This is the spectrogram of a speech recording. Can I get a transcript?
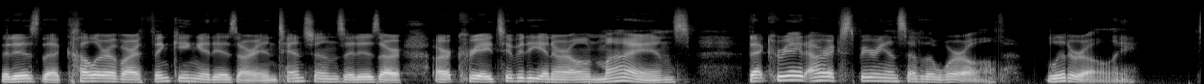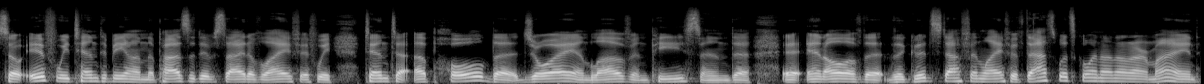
That is the color of our thinking, it is our intentions, it is our, our creativity in our own minds that create our experience of the world, literally. So if we tend to be on the positive side of life, if we tend to uphold the joy and love and peace and uh, and all of the the good stuff in life, if that's what's going on in our mind,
